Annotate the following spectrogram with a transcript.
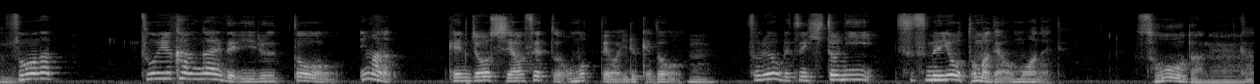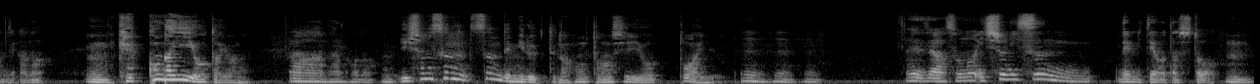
うん。そうなそういう考えでいると今現状幸せと思ってはいるけどうん。それを別に人に勧めようとまでは思わないってそうだね。感じかな、うん。結婚がいいよとは言わない、ああなるほど。うん。一緒に住ん住んでみるっていうのは本当楽しいよとは言う。うんうんうん。えじゃあその一緒に住んでみて私と。うん。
